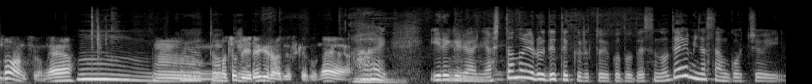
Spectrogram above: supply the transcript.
そうなんですよね。うん。うんまあ、ちょっとイレギュラーですけどね。はい。イレギュラーに明日の夜出てくるということですので、皆さんご注意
